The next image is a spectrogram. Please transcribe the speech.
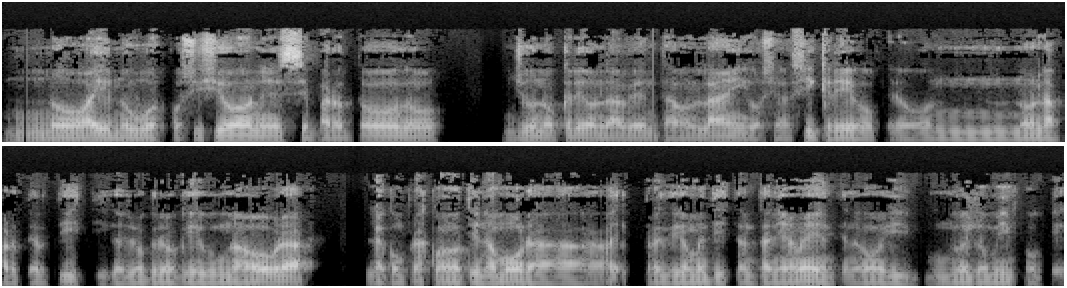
no, hay, no hubo exposiciones, se paró todo. Yo no creo en la venta online, o sea, sí creo, pero no en la parte artística. Yo creo que una obra la compras cuando te enamora prácticamente instantáneamente, ¿no? Y no es lo mismo que,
